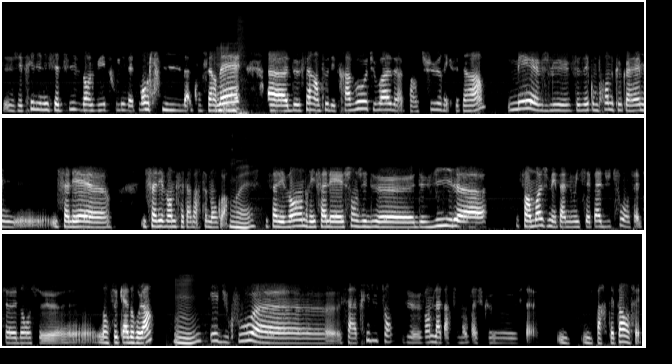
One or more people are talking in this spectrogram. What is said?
j'ai pris l'initiative d'enlever tous les vêtements qui la concernaient, mm. euh, de faire un peu des travaux, tu vois, de la peinture, etc. Mais je lui faisais comprendre que quand même, il, fallait, il fallait vendre cet appartement, quoi. Il fallait vendre, il fallait changer de, de ville. Enfin, moi, je m'épanouissais pas du tout, en fait, dans ce, dans ce cadre-là. Mm. Et du coup, euh, ça a pris du temps de vendre l'appartement parce que ça, il, partait pas en fait.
